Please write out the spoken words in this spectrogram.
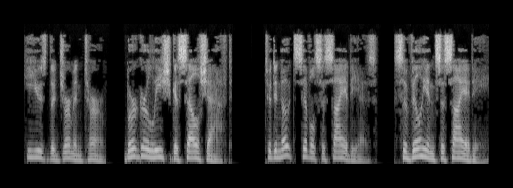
he used the German term, Bürgerliche Gesellschaft, to denote civil society as civilian society,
